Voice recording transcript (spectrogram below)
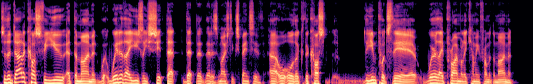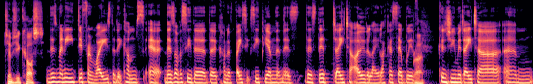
So the data costs for you at the moment, where do they usually sit that that that, that is most expensive, uh, or, or, the the cost, the inputs there? Where are they primarily coming from at the moment? In terms of your costs, there's many different ways that it comes. Uh, there's obviously the the kind of basic CPM. Then there's there's the data overlay, like I said, with right consumer data, um,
